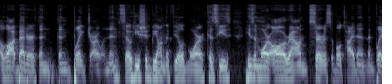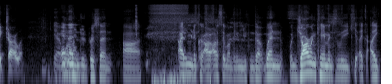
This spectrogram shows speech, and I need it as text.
a lot better than than Blake Jarwin, and so he should be on the field more because he's he's a more all around serviceable tight end than Blake Jarwin. Yeah, one hundred percent. Uh, I didn't mean to. I'll, I'll, say one thing, and you can go. When when Jarwin came into the league, he, like like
